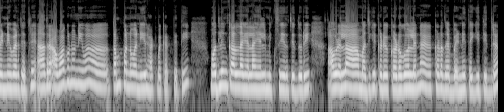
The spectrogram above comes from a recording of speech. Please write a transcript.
ಬೆಣ್ಣೆ ಬರ್ತೈತ್ರಿ. ಆದ್ರೆ ಅವಾಗೂ ನೀವು ತಂಪನ್ನುವ ನೀರು ಹಾಕಬೇಕಾಗ್ತೈತಿ. ಮೊದಲಿನ ಕಾಲದಾಗೆಲ್ಲ ಎಲ್ಲಿ ಮಿಕ್ಸಿ ಇರ್ತಿದ್ದು ರೀ ಅವರೆಲ್ಲ ಮಜ್ಜಿಗೆ ಕಡಿಯೋ ಕಡಗೋಲೆನ ಕಡ್ದ ಬೆಣ್ಣೆ ತೆಗಿತಿದ್ರು.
